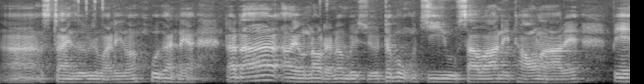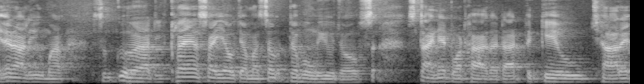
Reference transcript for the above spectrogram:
နဲ့အာ style ဆိုပြီးတော့ဗာလေးနော်ဝက်က200ဒါဒါအာယုံနောက်တယ်နော်မိတ်ဆွေဓာတ်ပုံအကြီးကိုစာဝါးနေထောင်းလာရတယ်ပြီးရင်အဲ့ဒါလေးကိုမှဒီ client site ရောက်ကြမှာဓာတ်ပုံလေးကိုကျွန်တော် style နဲ့တွားထားရတာဒါတကယ်ကိုခြားတဲ့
